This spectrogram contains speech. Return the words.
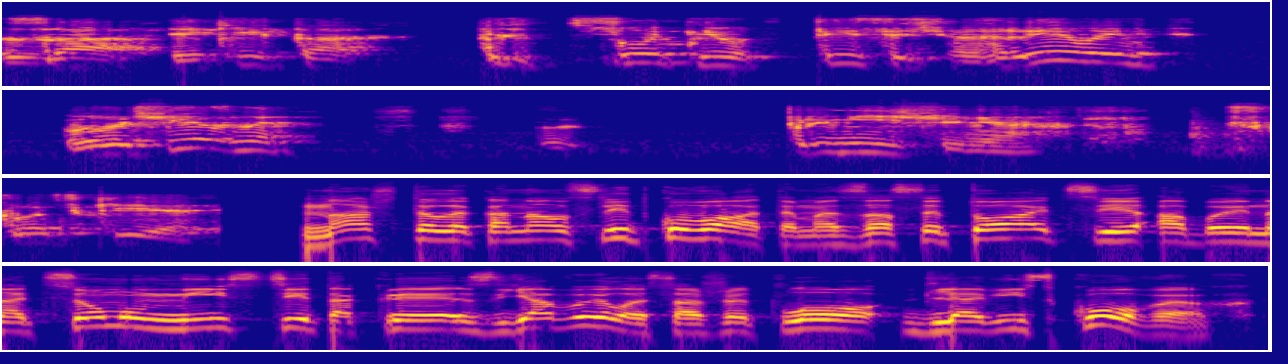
за яких-то сотню тисяч гривень величезне е, приміщення складське, Наш телеканал слідкуватиме за ситуацією, аби на цьому місці таки з'явилося житло для військових.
